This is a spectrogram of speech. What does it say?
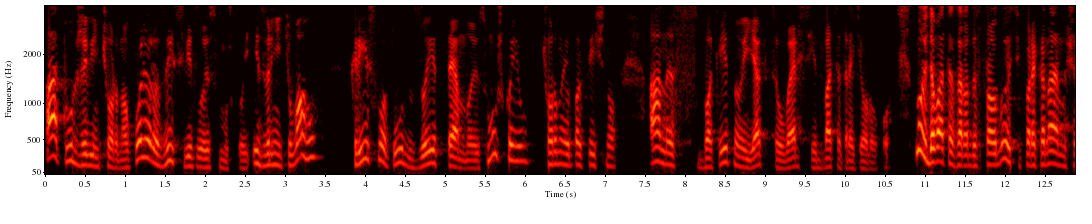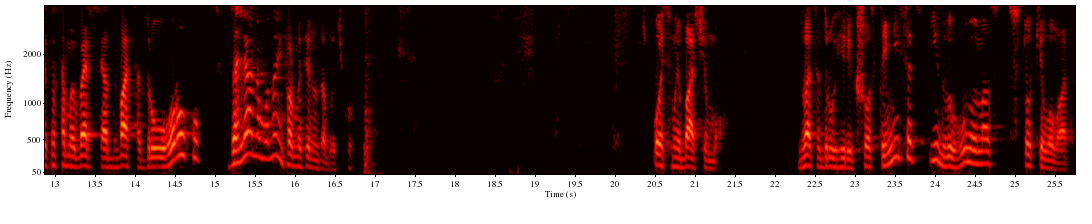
а тут же він чорного кольору зі світлою смужкою. І зверніть увагу, крісло тут з темною смужкою, чорною практично, а не з блакитною, як це у версії 23-го року. Ну і давайте заради справедливості переконаємо, що це саме версія 22-го року. Заглянемо на інформаційну табличку. Ось ми бачимо 22 рік, 6 місяць, і двигун у нас 100 кВт.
